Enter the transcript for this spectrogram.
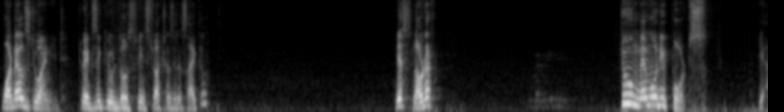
What else do I need to execute those three instructions in a cycle? Yes, louder two memory ports. Yeah.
